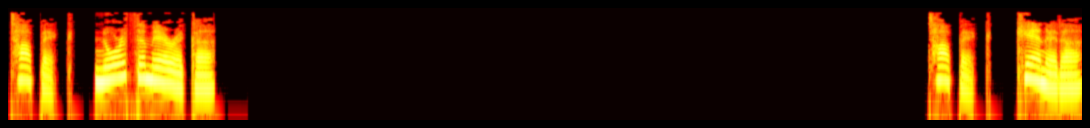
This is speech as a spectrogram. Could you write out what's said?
Topic. North America Topic: Canada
